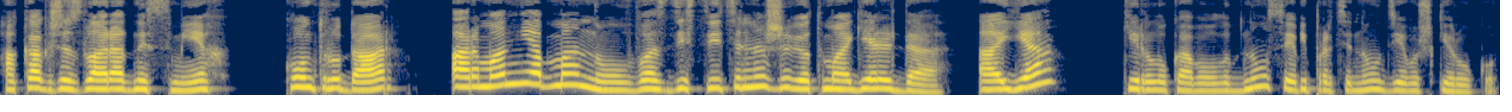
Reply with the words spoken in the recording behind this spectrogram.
А как же злорадный смех, контрудар, Арман не обманул, вас действительно живет магия льда. А я...» Кир лукаво улыбнулся и протянул девушке руку.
